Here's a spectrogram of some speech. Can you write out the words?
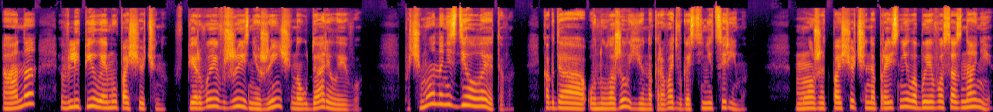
а она влепила ему пощечину. Впервые в жизни женщина ударила его. Почему она не сделала этого, когда он уложил ее на кровать в гостинице Рима? Может, пощечина прояснила бы его сознание?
